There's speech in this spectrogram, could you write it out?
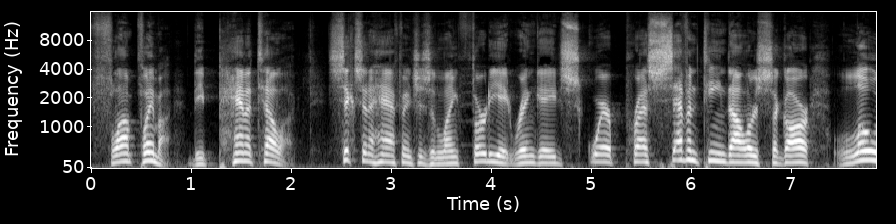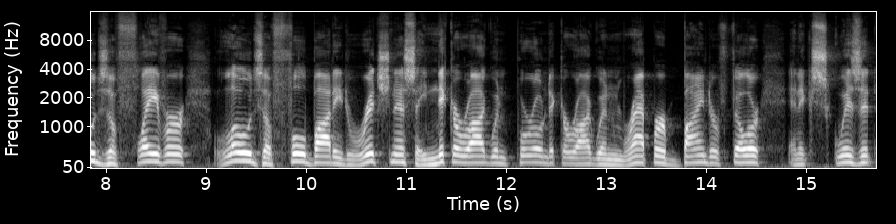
Flama, the Panatella, six and a half inches in length, 38 ring gauge, square press, $17 cigar, loads of flavor, loads of full bodied richness, a Nicaraguan, puro Nicaraguan wrapper, binder filler, an exquisite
